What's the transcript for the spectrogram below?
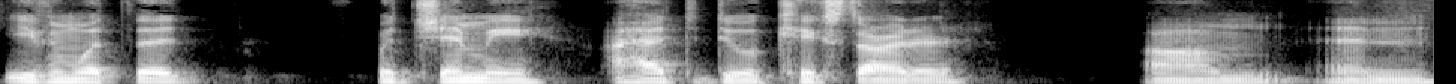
even with the with Jimmy, I had to do a Kickstarter, um, and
